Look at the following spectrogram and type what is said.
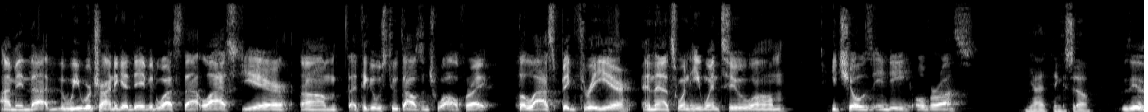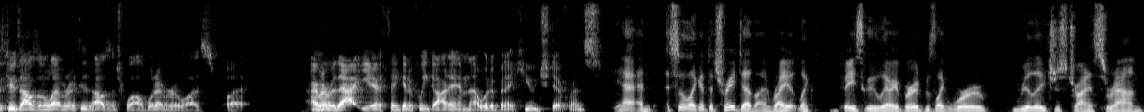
I mean, that we were trying to get David West that last year. Um, I think it was 2012, right? The last Big Three year, and that's when he went to. Um, he chose Indy over us. Yeah, I think so. It was either 2011 or 2012, whatever it was. But I remember that year thinking if we got him, that would have been a huge difference. Yeah, and so like at the trade deadline, right? Like basically Larry Bird was like, we're really just trying to surround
